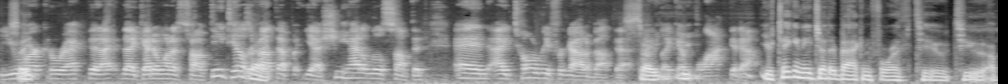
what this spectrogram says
You so, are correct that I like. I don't want to talk details right. about that, but yeah, she had a little something, and I totally forgot about that. So like you, I blocked it out. You're taking each other back and forth to to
